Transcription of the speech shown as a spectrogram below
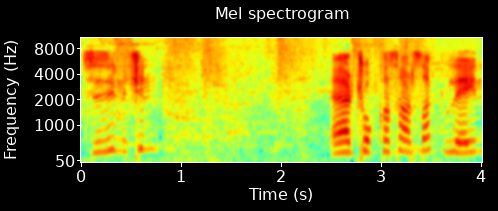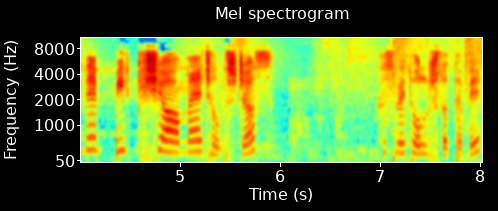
Sizin için eğer çok kasarsak lane'de bir kişi almaya çalışacağız. Kısmet olursa tabii.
